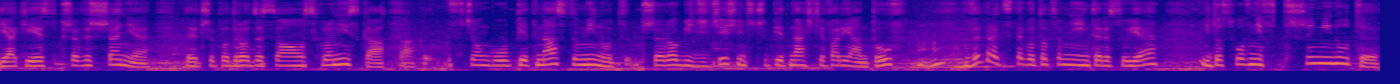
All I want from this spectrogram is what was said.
jakie jest przewyższenie, y, czy po drodze są schroniska. Tak. W ciągu 15 minut przerobić 10 czy 15 wariantów, wybrać z tego to, co mnie interesuje i dosłownie w 3 minuty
